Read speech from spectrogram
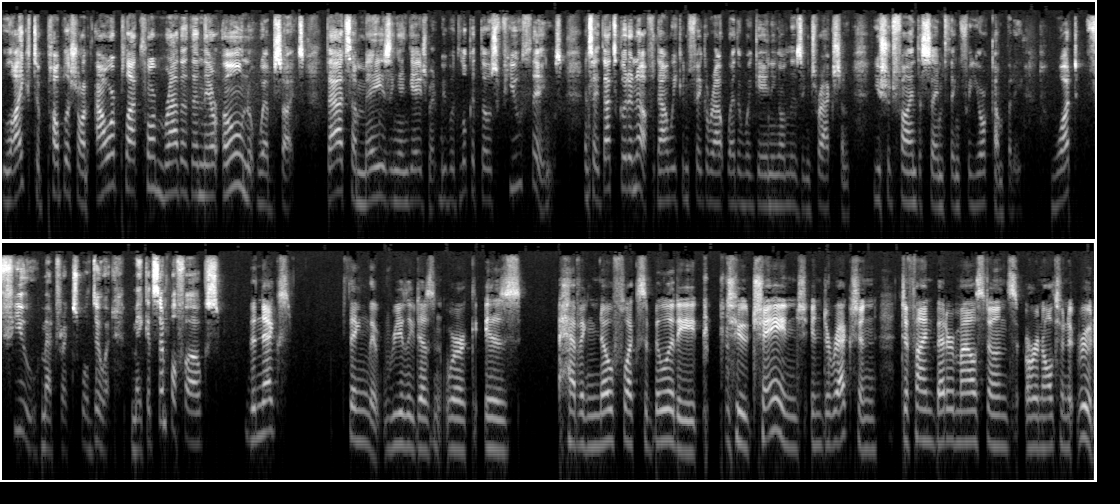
like to publish on our platform rather than their own websites. That's amazing engagement. We would look at those few things and say, that's good enough. Now we can figure out whether we're gaining or losing traction. You should find the same thing for your company. What few metrics will do it? Make it simple, folks. The next thing that really doesn't work is having no flexibility to change in direction to find better milestones or an alternate route.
